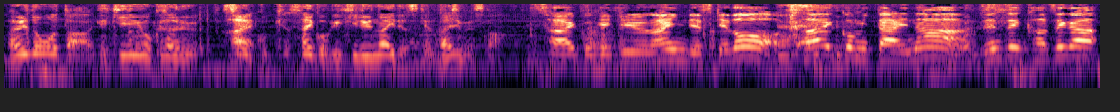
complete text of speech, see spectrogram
ワイルドウォーター、激流を下る。最高、最高激流ないですけど大丈夫ですか？最高激流ないんですけど最高みたいな全然風が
